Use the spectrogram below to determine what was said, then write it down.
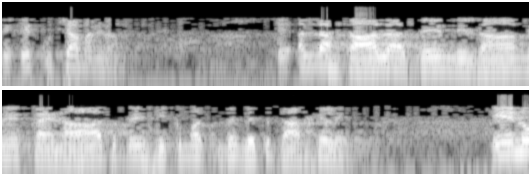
تے ایک اچا مننا اے اللہ تعالی دے نظام کائنات دے حکمت دے وچ داخل ہے۔ اینو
